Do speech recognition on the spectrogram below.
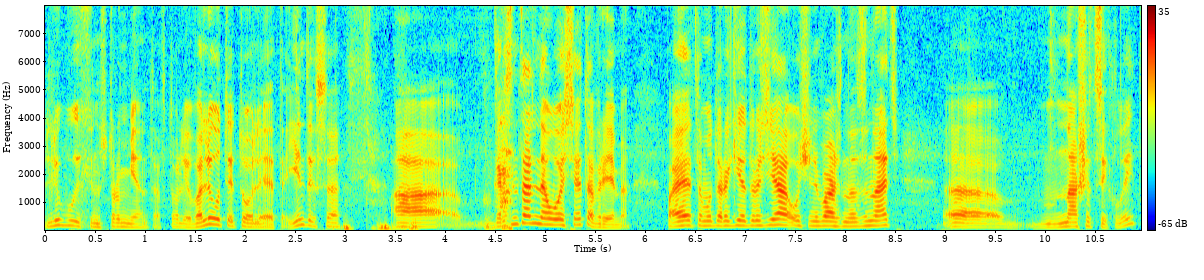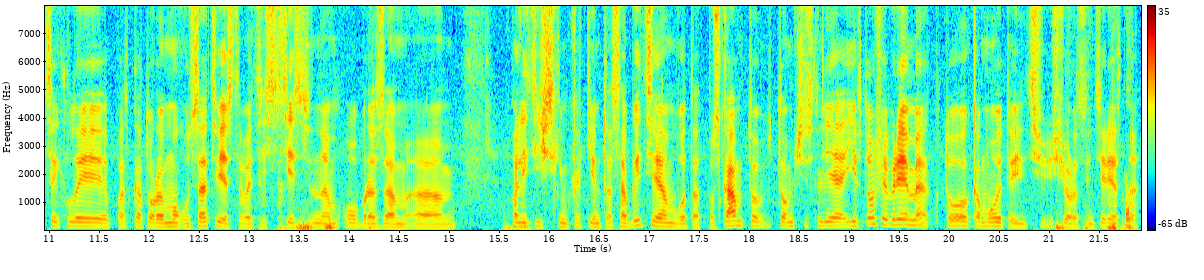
любых инструментов, то ли валюты, то ли это индекса. А горизонтальная ось – это время. Поэтому, дорогие друзья, очень важно знать, э, наши циклы, циклы, которые могут соответствовать естественным образом э, политическим каким-то событиям, вот отпускам то, в том числе, и в то же время, кто кому это еще раз интересно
